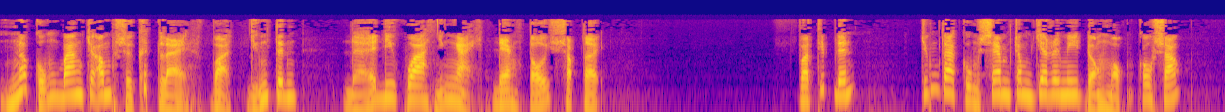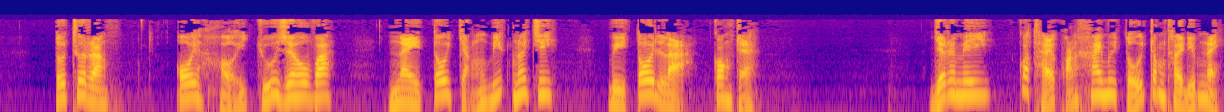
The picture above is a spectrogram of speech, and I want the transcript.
Nó cũng ban cho ông sự khích lệ và vững tin để đi qua những ngày đen tối sắp tới. Và tiếp đến, chúng ta cùng xem trong Jeremy đoạn 1 câu 6. Tôi thưa rằng, ôi hỡi Chúa Jehovah, này tôi chẳng biết nói chi, vì tôi là con trẻ. Jeremy có thể khoảng 20 tuổi trong thời điểm này,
